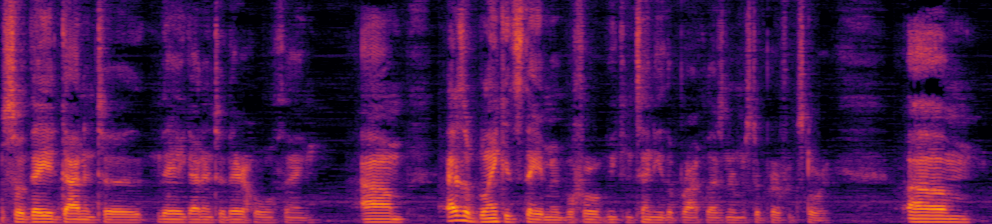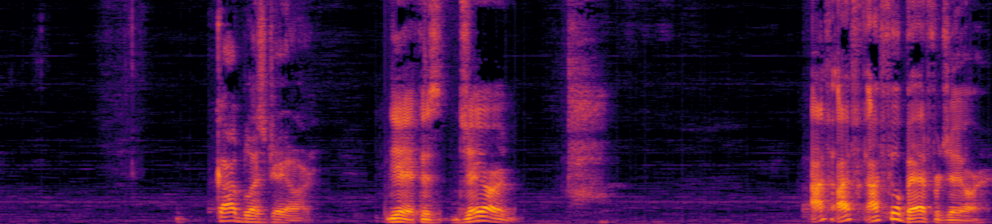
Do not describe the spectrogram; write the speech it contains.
so they had got into they got into their whole thing. Um, as a blanket statement, before we continue the Brock Lesnar Mr. Perfect story, um, God bless Jr. Yeah, because Jr. I, I, I feel bad for Jr.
